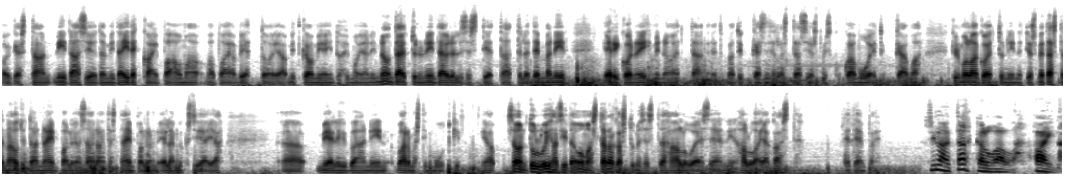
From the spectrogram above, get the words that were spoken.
oikeastaan niitä asioita, mitä itse kaipaa omaa vapaa-ajan viettoa ja mitkä omia intohimoja, niin ne on täyttynyt niin täydellisesti, että ajattelen, että en mä niin erikoinen ihminen ole, että, että mä tykkäisin sellaista asioista, mistä kukaan muu ei tykkää, vaan kyllä me ollaan koettu niin, että jos me tästä nautitaan näin paljon ja saadaan tästä näin paljon elämyksiä ja ää, mielihyvää, niin varmasti muutkin. Ja se on tullut ihan siitä omasta rakastumisesta tähän alueeseen, niin haluaa jakaa sitä eteenpäin sinä olet tarkkailu alla aina.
